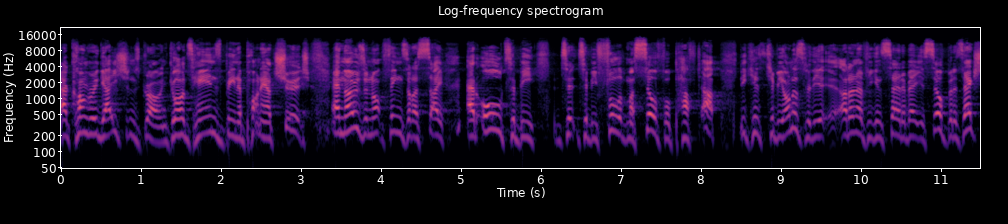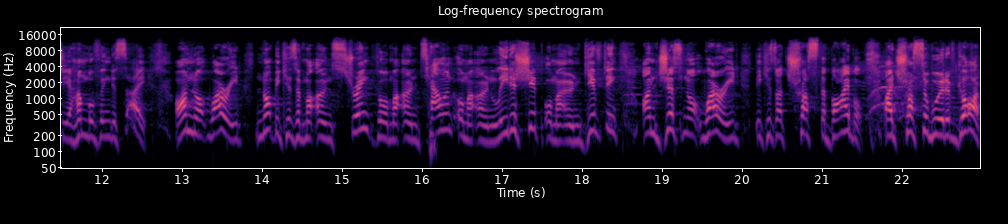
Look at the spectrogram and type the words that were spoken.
our congregation's growing. God's hand's been upon our church. And those are not things that I say at all to be, to, to be full of myself or puffed up. Because to be honest with you, I don't know if you can say it about yourself, but it's actually a humble thing to say. I'm not worried, not because of my own strength or my own talent or my own leadership or my own gifting. I'm just not worried because I trust the Bible. I trust the word of God.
